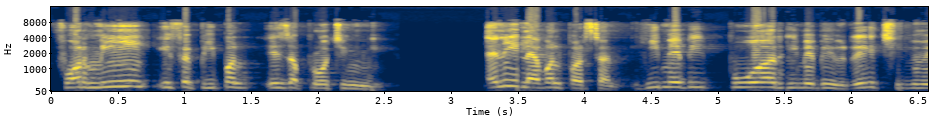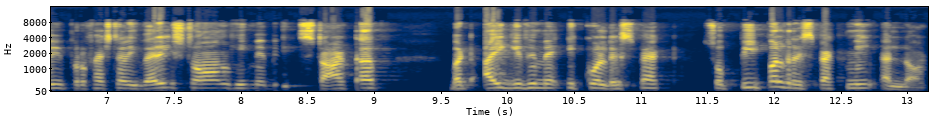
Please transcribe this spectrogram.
for me if a people is approaching me any level person he may be poor he may be rich he may be professionally very strong he may be startup but i give him equal respect so people respect me a lot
